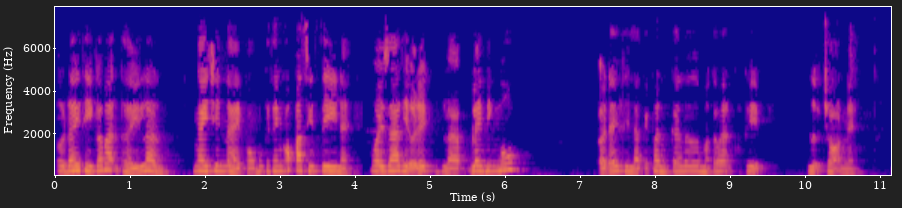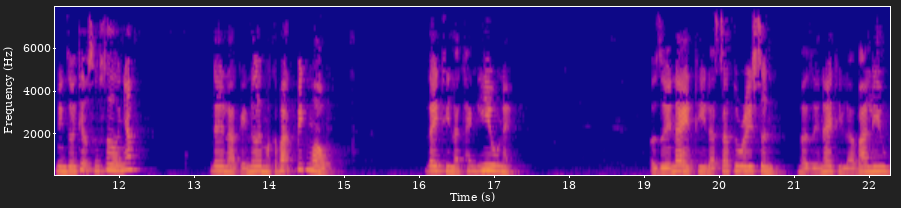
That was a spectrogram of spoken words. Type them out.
ở đây thì các bạn thấy là ngay trên này có một cái thanh opacity này. Ngoài ra thì ở đây là blending mode. Ở đây thì là cái phần color mà các bạn có thể lựa chọn này. Mình giới thiệu sơ sơ nhé. Đây là cái nơi mà các bạn pick màu. Đây thì là thanh hue này. Ở dưới này thì là saturation, và dưới này thì là value,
